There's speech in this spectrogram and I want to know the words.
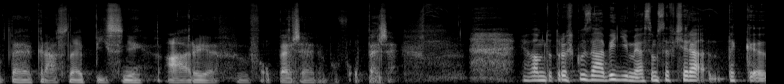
v té krásné písni Árie v opeře nebo v opeře. Já vám to trošku závidím. Já jsem se včera tak eh,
